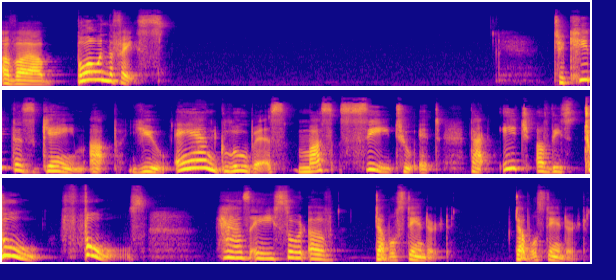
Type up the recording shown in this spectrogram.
of a blow in the face. To keep this game up, you and Glubose must see to it that each of these two fools has a sort of double standard. Double standard.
